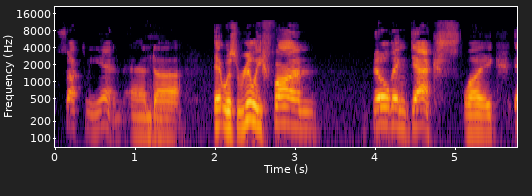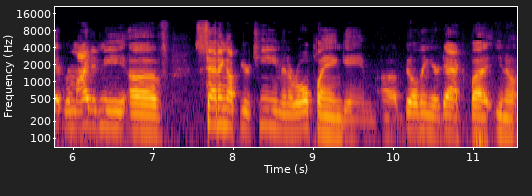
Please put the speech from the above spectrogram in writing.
sucked me in, and uh, it was really fun building decks. Like it reminded me of setting up your team in a role playing game, uh, building your deck. But you know,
